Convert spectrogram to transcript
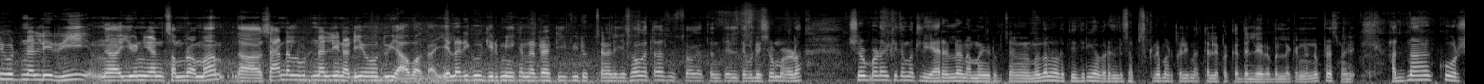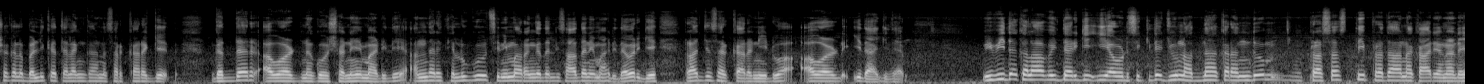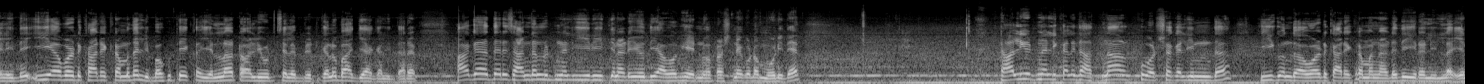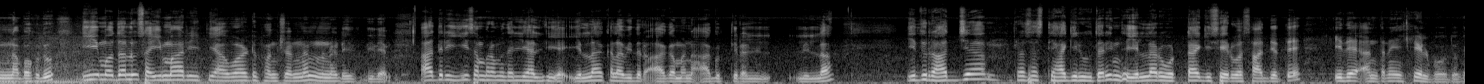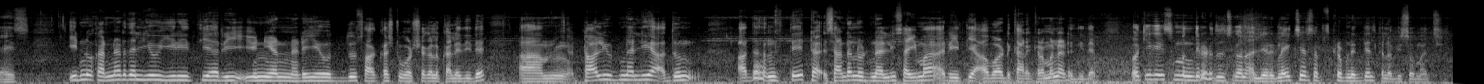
ಟಾಲಿವುಡ್ನಲ್ಲಿ ರೀ ಯೂನಿಯನ್ ಸಂಭ್ರಮ ಸ್ಯಾಂಡಲ್ವುಡ್ನಲ್ಲಿ ನಡೆಯುವುದು ಯಾವಾಗ? ಎಲ್ಲರಿಗೂ Girmi Kannada T V YouTube ಚಾನಲ್ಗೆ ಸ್ವಾಗತ, ಸುಸ್ವಾಗತ ಅಂತ ಹೇಳ್ತೇವೆ ಶುರು ಮಾಡೋಣ. ಶುರು ಮಾಡೋಕ್ಕಿಂತ ಮೊದಲು ಯಾರೆಲ್ಲ ನಮ್ಮ ಯೂಟ್ಯೂಬ್ ಚಾನಲ್ ಮೊದಲು ನೋಡ್ತಿದ್ರಿ ಅವರೆಲ್ಲ ಸಬ್ಸ್ಕ್ರೈಬ್ ಮಾಡ್ಕೊಳ್ಳಿ ಮತ್ತು ಅಲ್ಲಿ ಪಕ್ಕದಲ್ಲಿರೋ ಬೆಲ್ಲಕ್ಕನ್ನು ಪ್ರೆಸ್ ಮಾಡಿ. ಹದಿನಾಲ್ಕು ವರ್ಷಗಳ ಬಳಿಕ ತೆಲಂಗಾಣ ಸರ್ಕಾರಕ್ಕೆ ಗದ್ದರ್ ಅವಾರ್ಡ್ನ ಘೋಷಣೆ ಮಾಡಿದೆ. ಅಂದರೆ ತೆಲುಗು ಸಿನಿಮಾ ರಂಗದಲ್ಲಿ ಸಾಧನೆ ಮಾಡಿದವರಿಗೆ ರಾಜ್ಯ ಸರ್ಕಾರ ನೀಡುವ ಅವಾರ್ಡ್ ಇದಾಗಿದೆ. ವಿವಿಧ ಕಲಾವಿದರಿಗೆ ಈ ಅವಾರ್ಡ್ ಸಿಕ್ಕಿದೆ. ಜೂನ್ ಹದಿನಾಲ್ಕರಂದು ಪ್ರಶಸ್ತಿ ಪ್ರದಾನ ಕಾರ್ಯ ನಡೆಯಲಿದೆ. ಈ ಅವಾರ್ಡ್ ಕಾರ್ಯಕ್ರಮದಲ್ಲಿ ಬಹುತೇಕ ಎಲ್ಲ ಟಾಲಿವುಡ್ ಸೆಲೆಬ್ರಿಟಿಗಳು ಭಾಗಿಯಾಗಲಿದ್ದಾರೆ. ಹಾಗಾದರೆ ಸ್ಯಾಂಡಲ್ವುಡ್ನಲ್ಲಿ ಈ ರೀತಿ ನಡೆಯುವುದು ಯಾವಾಗ ಎನ್ನುವ ಪ್ರಶ್ನೆ ಕೂಡ ಮೂಡಿದೆ. ಟಾಲಿವುಡ್ನಲ್ಲಿ ಕಳೆದ ಹದಿನಾಲ್ಕು ವರ್ಷಗಳಿಂದ ಈಗೊಂದು ಅವಾರ್ಡ್ ಕಾರ್ಯಕ್ರಮ ನಡೆದೇ ಇರಲಿಲ್ಲ ಎನ್ನಬಹುದು. ಈ ಮೊದಲು ಸೈಮಾ ರೀತಿಯ ಅವಾರ್ಡ್ ಫಂಕ್ಷನ್ನನ್ನು ನಡೆದಿದೆ. ಆದರೆ ಈ ಸಂಭ್ರಮದಲ್ಲಿ ಅಲ್ಲಿ ಎಲ್ಲ ಕಲಾವಿದರು ಆಗಮನ ಆಗುತ್ತಿರಲಿಲ್ಲ. ಇದು ರಾಜ್ಯ ಪ್ರಶಸ್ತಿ ಆಗಿರುವುದರಿಂದ ಎಲ್ಲರೂ ಒಟ್ಟಾಗಿ ಸೇರುವ ಸಾಧ್ಯತೆ ಇದೆ ಅಂತಲೇ ಹೇಳ್ಬೋದು ಗೈಸ್ ಇನ್ನು ಕನ್ನಡದಲ್ಲಿಯೂ ಈ ರೀತಿಯ ರಿಯೂನಿಯನ್ ನಡೆಯುವುದು ಸಾಕಷ್ಟು ವರ್ಷಗಳು ಕಳೆದಿದೆ. ಟಾಲಿವುಡ್ನಲ್ಲಿ ಅದೊಂದು ಅದಂತೆ ಟ, ಸ್ಯಾಂಡಲ್ವುಡ್ನಲ್ಲಿ ಸೈಮಾ ರೀತಿಯ ಅವಾರ್ಡ್ ಕಾರ್ಯಕ್ರಮ ನಡೆದಿದೆ. ಓಕೆ ಗೈಸ್ ಮುಂದಿನ ಸಿಗೋಣ ಅಲ್ಲಿವರೆಗೆ. ಲೈಕ್ ಶೇರ್ ಸಬ್ಸ್ಕ್ರೈಬ್ ನಿದ್ದೆ ಲವ್ ಯು ಸೊ ಮಚ್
